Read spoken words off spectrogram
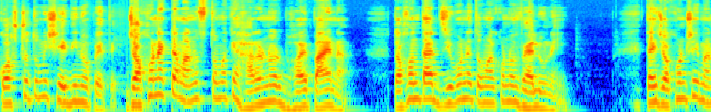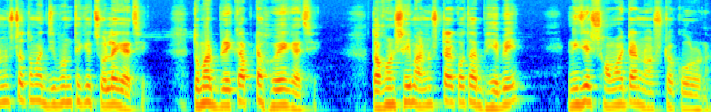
কষ্ট তুমি সেই দিনও পেতে। যখন একটা মানুষ তোমাকে হারানোর ভয় পায় না, তখন তার জীবনে তোমার কোনো ভ্যালু নেই। তাই যখন সেই মানুষটা তোমার জীবন থেকে চলে গেছে, তোমার ব্রেকআপটা হয়ে গেছে, তখন সেই মানুষটার কথা ভেবে নিজের সময়টা নষ্ট করো না।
